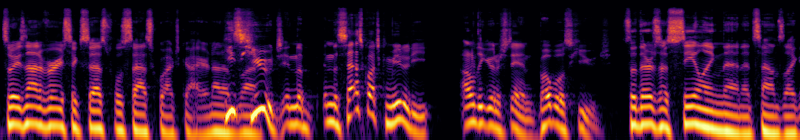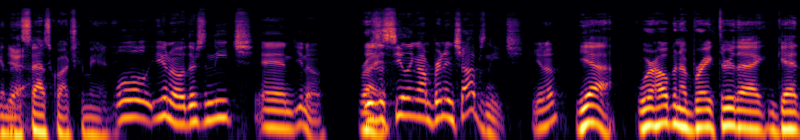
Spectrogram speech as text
So he's not a very successful Sasquatch guy, or not? He's huge in the in the Sasquatch community. I don't think you understand. Bobo's huge. So there's a ceiling then. It sounds like in Yeah. the Sasquatch community. Well, you know, there's a niche, and you know, there's a ceiling on Brendan Schaub's niche. You know, yeah, we're hoping to break through that, and get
